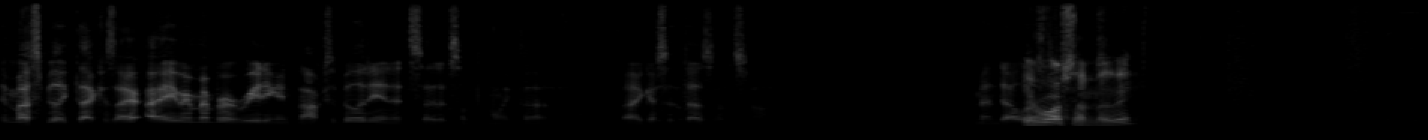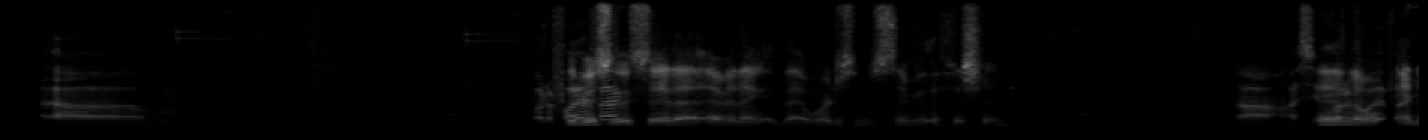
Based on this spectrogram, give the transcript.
it must be like that because I, I remember reading Nox ability and it said it's something like that but I guess it doesn't so Mandela You ever watched that movie? um They basically effect? say that everything that we're just in a simulation, Nah, I seen and then butterfly the, effect. and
